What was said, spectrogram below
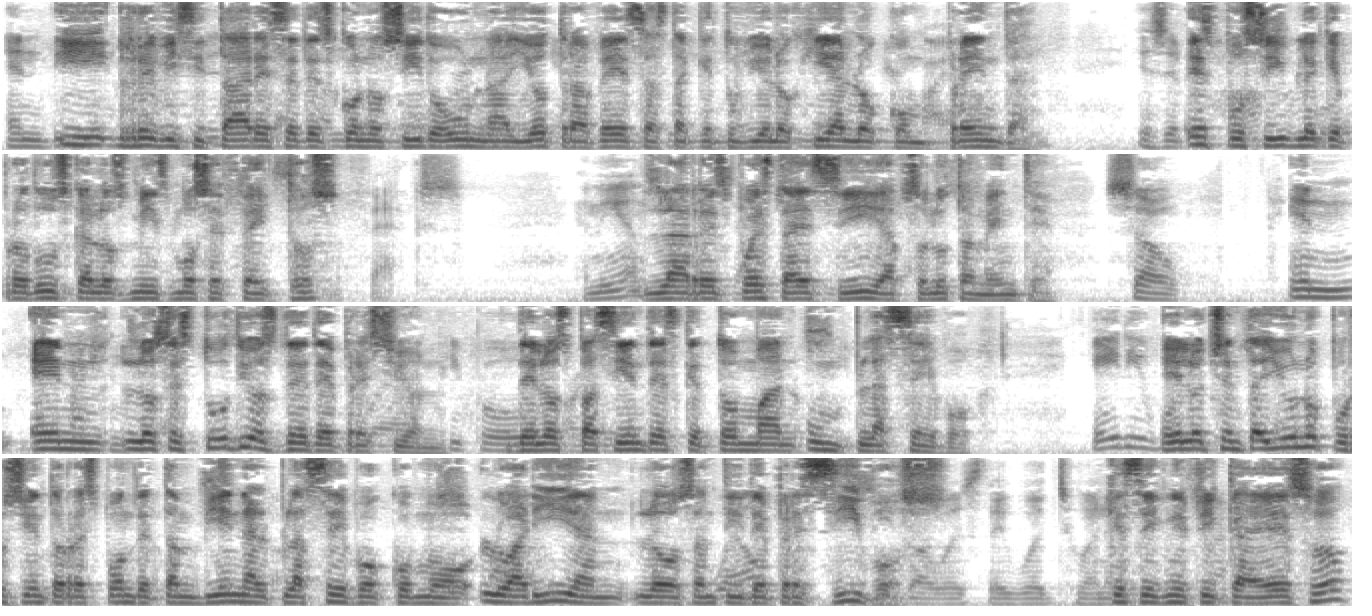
Y revisitar ese desconocido una y otra vez hasta que tu biología lo comprenda ¿Es posible que produzca los mismos efectos? La respuesta es sí, absolutamente. En los estudios de depresión de los pacientes que toman un placebo, el 81% responde también al placebo como lo harían los antidepresivos. ¿Qué significa eso?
